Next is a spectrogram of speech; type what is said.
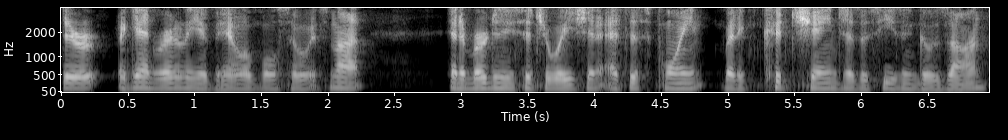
they're again readily available so it's not an emergency situation at this point but it could change as the season goes on.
